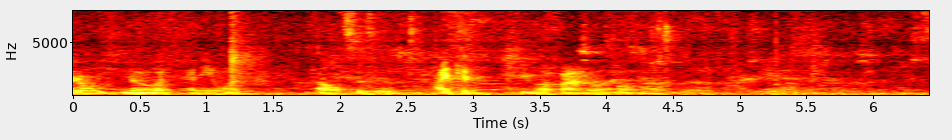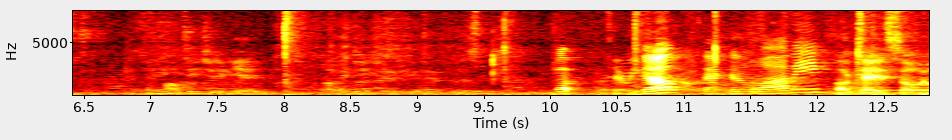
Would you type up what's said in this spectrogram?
I don't know if anyone else is in, I could queue up on your phone. Oh, there we go. Back in the lobby. Okay, so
